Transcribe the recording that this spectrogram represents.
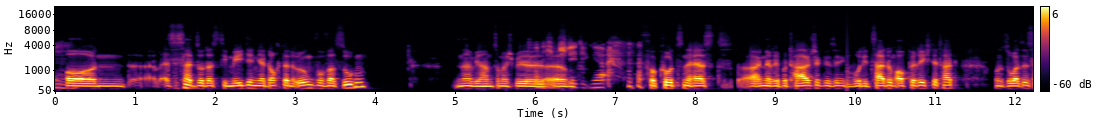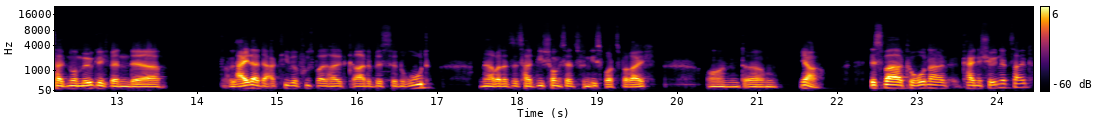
Mhm. Und äh, es ist halt so, dass die Medien ja doch dann irgendwo was suchen. Ne, wir haben zum Beispiel ähm, ja. vor kurzem erst eine Reportage gesehen, wo die Zeitung auch berichtet hat. Und sowas ist halt nur möglich, wenn der leider der aktive Fußball halt gerade ein bisschen ruht. Ne, aber das ist halt die Chance jetzt für den E-Sports-Bereich. Und ähm, ja, es war Corona keine schöne Zeit,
